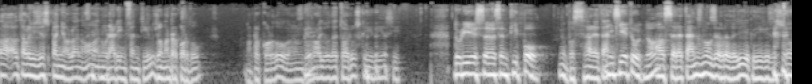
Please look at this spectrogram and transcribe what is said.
la, a la televisió espanyola, no? En horari infantil, jo me'n recordo. Me'n recordo, un rotllo de toros que hi havia, sí. Deuries eh, sentir por. No, pels ceretans... Inquietud, no? Als ceretans no els agradaria que digués això,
